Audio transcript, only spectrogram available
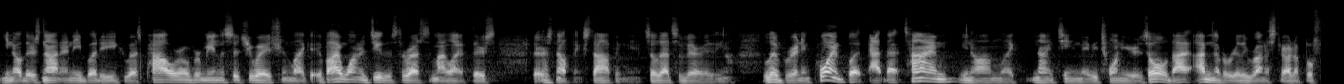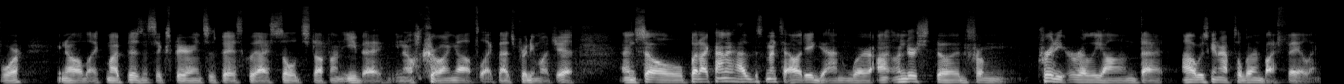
You know, there's not anybody who has power over me in the situation. Like if I want to do this the rest of my life, there's there's nothing stopping me. So that's a very you know liberating point. But at that time, you know, I'm like 19, maybe 20 years old. I, I've never really run a startup before. You know, like my business experience is basically I sold stuff on eBay. You know, growing up, like that's pretty much it. And so, but I kind of had this mentality again where I understood from pretty early on that I was going to have to learn by failing.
